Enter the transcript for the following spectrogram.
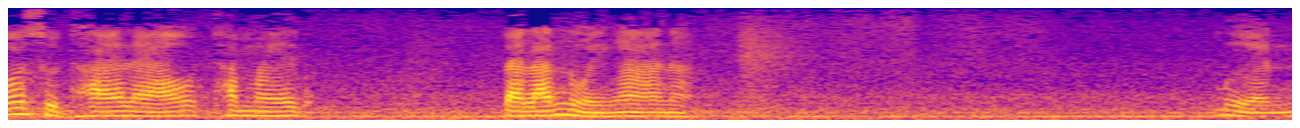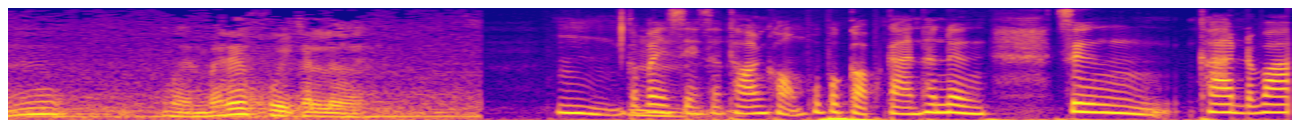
ว่าสุดท้ายแล้วทำไมแต่ละหน่วยงานอะ เหมือนเหมือนไม่ได้คุยกันเลย ก็เป็นเสียงสะท้อนของผู้ประกอบการท่านหนึ่ง ซึ่งคาดว่า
